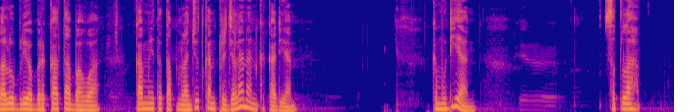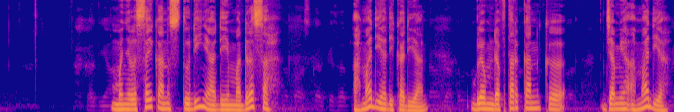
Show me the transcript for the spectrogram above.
Lalu beliau berkata bahwa kami tetap melanjutkan perjalanan ke Kadian. Kemudian, setelah menyelesaikan studinya di Madrasah Ahmadiyah di Kadian, beliau mendaftarkan ke Jamiah Ahmadiyah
